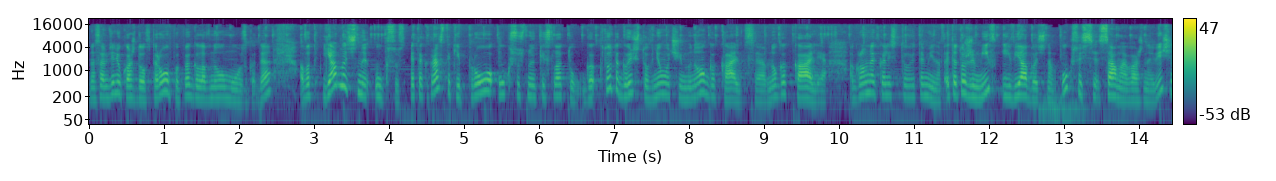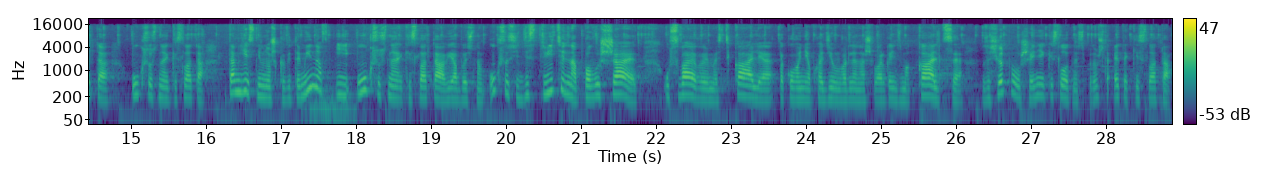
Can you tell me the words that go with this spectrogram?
на самом деле у каждого второго ПП головного мозга. Да? А вот яблочный уксус – это как раз-таки про уксусную кислоту. Кто-то говорит, что в нем очень много кальция, много калия, огромное количество витаминов. Это тоже миф, и в яблочном уксусе самая важная вещь – это уксусная кислота. Там есть немножко витаминов, и уксусная кислота в яблочном уксусе действительно повышает усваиваемость калия, такого необходимого для нашего организма, кальция – за счет повышения кислотности, потому что это кислота.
